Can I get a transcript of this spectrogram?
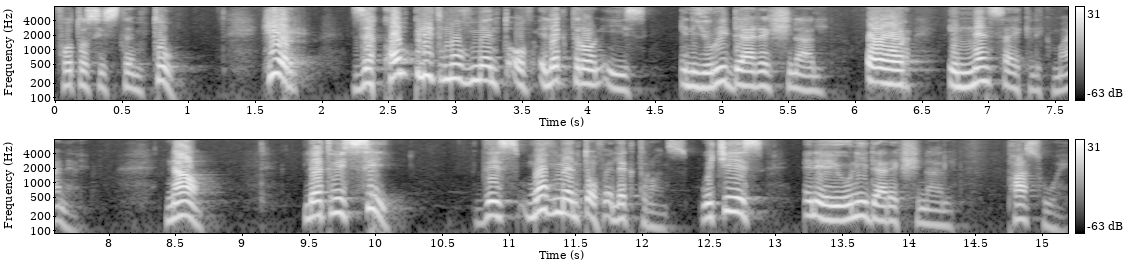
photosystem 2 here the complete movement of electron is in unidirectional or in non-cyclic manner. Now let we see this movement of electrons which is in a unidirectional pathway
